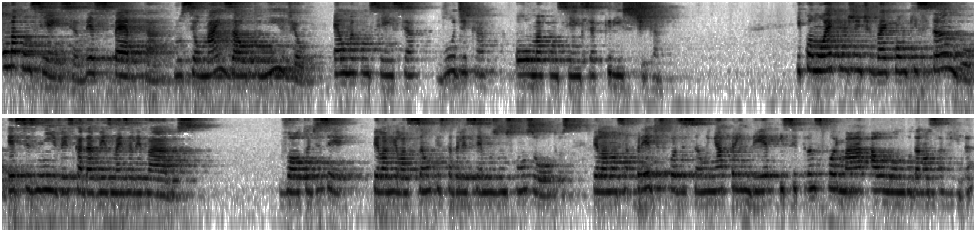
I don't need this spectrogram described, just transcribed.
uma consciência desperta no seu mais alto nível é uma consciência búdica ou uma consciência crística. E como é que a gente vai conquistando esses níveis cada vez mais elevados? Volto a dizer, pela relação que estabelecemos uns com os outros, pela nossa predisposição em aprender e se transformar ao longo da nossa vida.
